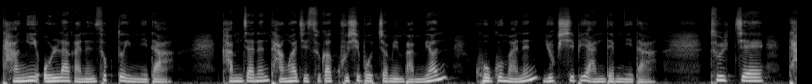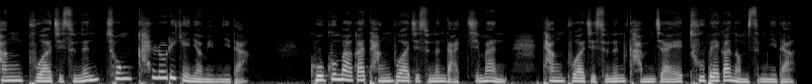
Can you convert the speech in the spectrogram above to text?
당이 올라가는 속도입니다. 감자는 당화 지수가 95점인 반면 고구마는 60이 안 됩니다. 둘째, 당 부하 지수는 총 칼로리 개념입니다. 고구마가 당 부하지수는 낮지만 당 부하지수는 감자의 두 배가 넘습니다.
